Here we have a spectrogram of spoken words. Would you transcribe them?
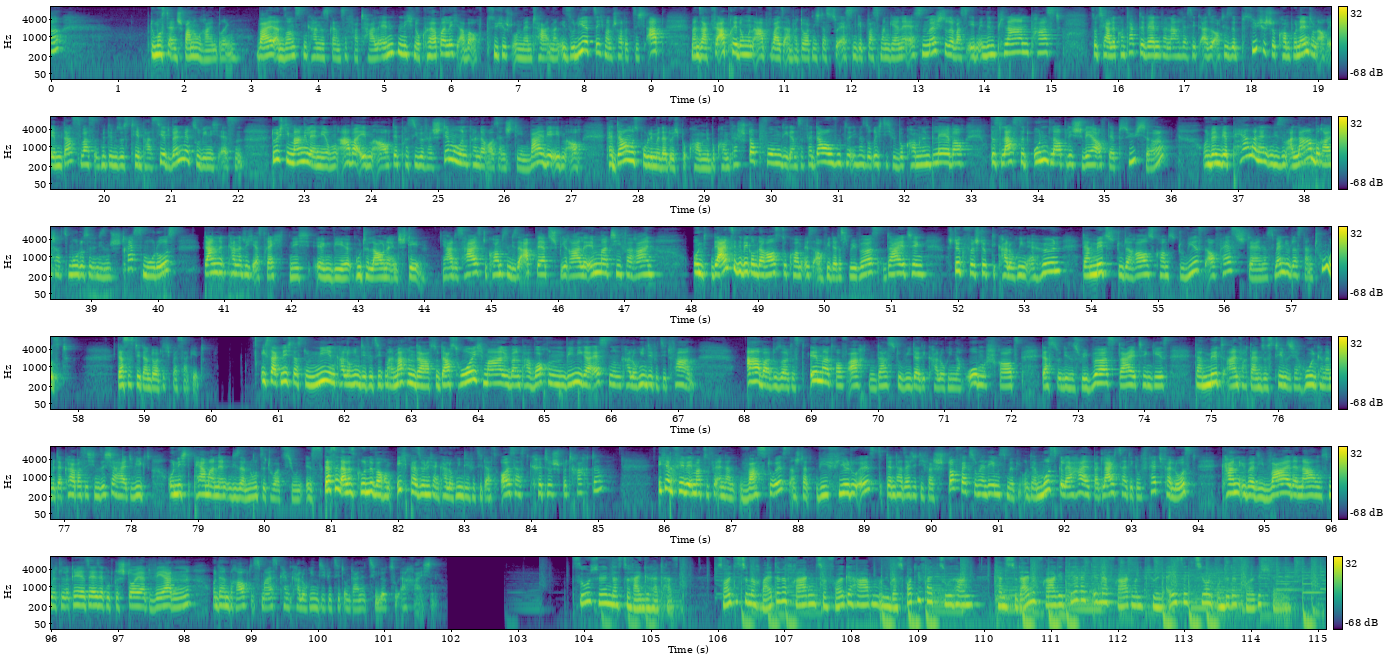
Du musst ja Entspannung reinbringen, weil ansonsten kann das Ganze fatal enden, nicht nur körperlich, aber auch psychisch und mental. Man isoliert sich, man schottet sich ab, man sagt Verabredungen ab, weil es einfach dort nicht das zu essen gibt, was man gerne essen möchte oder was eben in den Plan passt. Soziale Kontakte werden vernachlässigt, also auch diese psychische Komponente und auch eben das, was mit dem System passiert, wenn wir zu wenig essen. Durch die Mangelernährung, aber eben auch depressive Verstimmungen können daraus entstehen, weil wir eben auch Verdauungsprobleme dadurch bekommen. Wir bekommen Verstopfung, die ganze Verdauung funktioniert nicht mehr so richtig, wir bekommen einen Blähbauch. Das lastet unglaublich schwer auf der Psyche. Und wenn wir permanent in diesem Alarmbereitschaftsmodus sind, in diesem Stressmodus, dann kann natürlich erst recht nicht irgendwie gute Laune entstehen. Ja, das heißt, du kommst in diese Abwärtsspirale immer tiefer rein. Und der einzige Weg, um da rauszukommen, ist auch wieder das Reverse Dieting. Stück für Stück die Kalorien erhöhen, damit du da rauskommst. Du wirst auch feststellen, dass wenn du das dann tust, dass es dir dann deutlich besser geht. Ich sage nicht, dass du nie ein Kaloriendefizit mal machen darfst. Du darfst ruhig mal über ein paar Wochen weniger essen und Kaloriendefizit fahren. Aber du solltest immer darauf achten, dass du wieder die Kalorien nach oben schraubst, dass du in dieses Reverse Dieting gehst, damit einfach dein System sich erholen kann, damit der Körper sich in Sicherheit wiegt und nicht permanent in dieser Notsituation ist. Das sind alles Gründe, warum ich persönlich ein Kaloriendefizit als äußerst kritisch betrachte. Ich empfehle immer zu verändern, was du isst, anstatt wie viel du isst, denn tatsächlich die Verstoffwechslung der Lebensmittel und der Muskelerhalt bei gleichzeitigem Fettverlust kann über die Wahl der Nahrungsmittel sehr, sehr gut gesteuert werden und dann braucht es meist kein Kaloriendefizit, um deine Ziele zu erreichen. So schön, dass du reingehört hast. Solltest du noch weitere Fragen zur Folge haben und über Spotify zuhören, kannst du deine Frage direkt in der Fragen- und QA-Sektion unter der Folge stellen.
